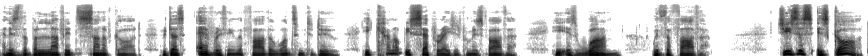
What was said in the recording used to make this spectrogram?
and is the beloved Son of God who does everything the Father wants him to do. He cannot be separated from his Father. He is one with the Father. Jesus is God.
